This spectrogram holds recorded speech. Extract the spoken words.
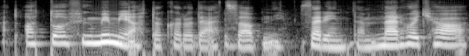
Hát attól függ, mi miatt akarod átszabni, szerintem. Mert hogyha,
